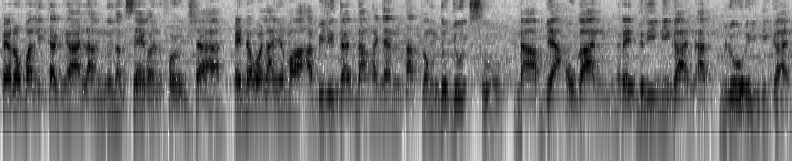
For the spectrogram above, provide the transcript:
Pero baliktad nga lang, nung nag-second form siya, eh nawala yung mga abilidad ng kanyang tatlong dojutsu na Byakugan, Red Rinnegan at Blue Rinnegan.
